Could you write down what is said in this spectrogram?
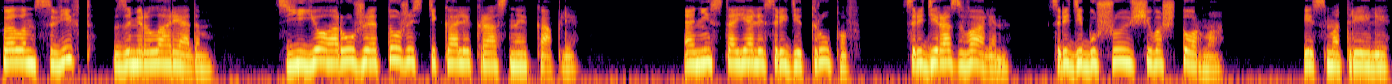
Феллон Свифт замерла рядом. С ее оружия тоже стекали красные капли. Они стояли среди трупов, среди развалин, среди бушующего шторма — и смотрели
